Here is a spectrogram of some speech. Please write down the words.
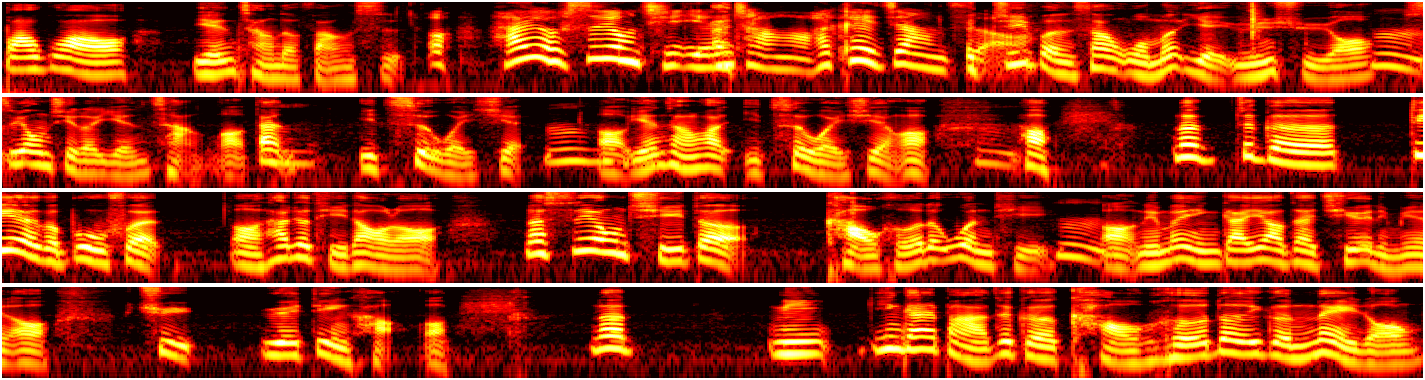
包括哦。延长的方式哦，还有试用期延长哦，欸、还可以这样子哦。基本上我们也允许哦，试、嗯、用期的延长哦，但一次为限。嗯，哦，延长的话一次为限哦。嗯，好，那这个第二个部分哦，他就提到了哦，那试用期的考核的问题，嗯，哦，你们应该要在契约里面哦去约定好哦。那你应该把这个考核的一个内容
